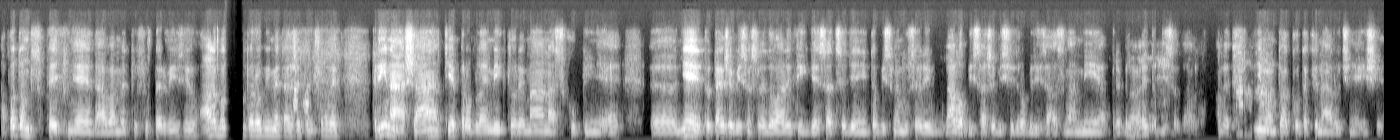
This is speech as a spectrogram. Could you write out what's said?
a potom spätne dávame tú supervíziu, alebo to robíme tak, že ten človek prináša tie problémy, ktoré má na skupine. E, nie je to tak, že by sme sledovali tých 10 sedení, to by sme museli, dalo by sa, že by si robili záznamy a prebrali, mm. to by sa dalo ale vnímam to ako také náročnejšie.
